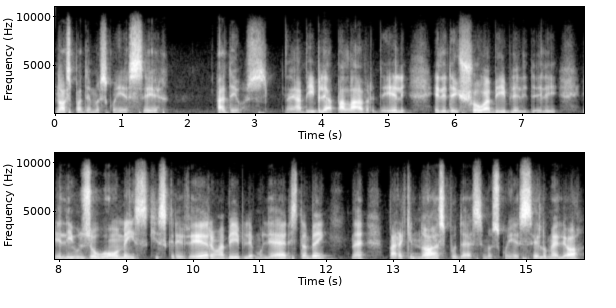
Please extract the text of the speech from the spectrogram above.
nós podemos conhecer a Deus. Né? A Bíblia é a palavra dele, ele deixou a Bíblia, ele, ele, ele usou homens que escreveram a Bíblia, mulheres também, né? para que nós pudéssemos conhecê-lo melhor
